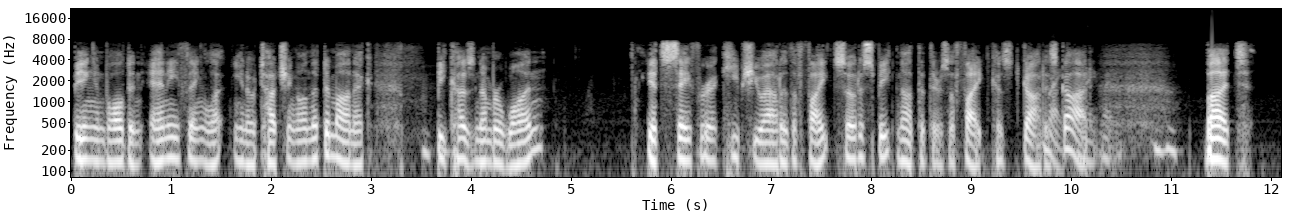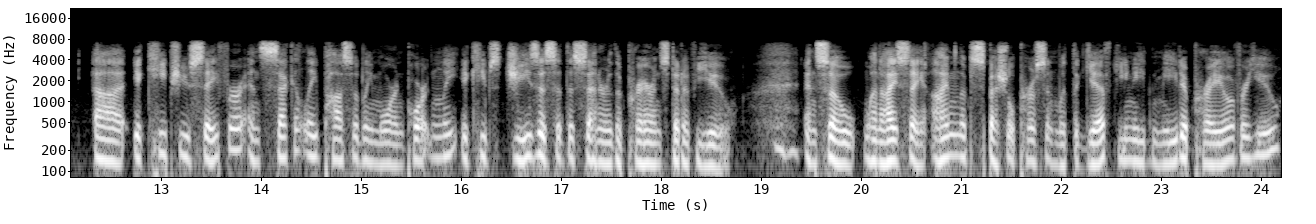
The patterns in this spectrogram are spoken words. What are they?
being involved in anything you know touching on the demonic because number 1 it's safer it keeps you out of the fight so to speak not that there's a fight because God is right, God right, right. Mm-hmm. but uh, it keeps you safer, and secondly, possibly more importantly, it keeps Jesus at the center of the prayer instead of you. Mm-hmm. And so when I say I'm the special person with the gift, you need me to pray over you,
